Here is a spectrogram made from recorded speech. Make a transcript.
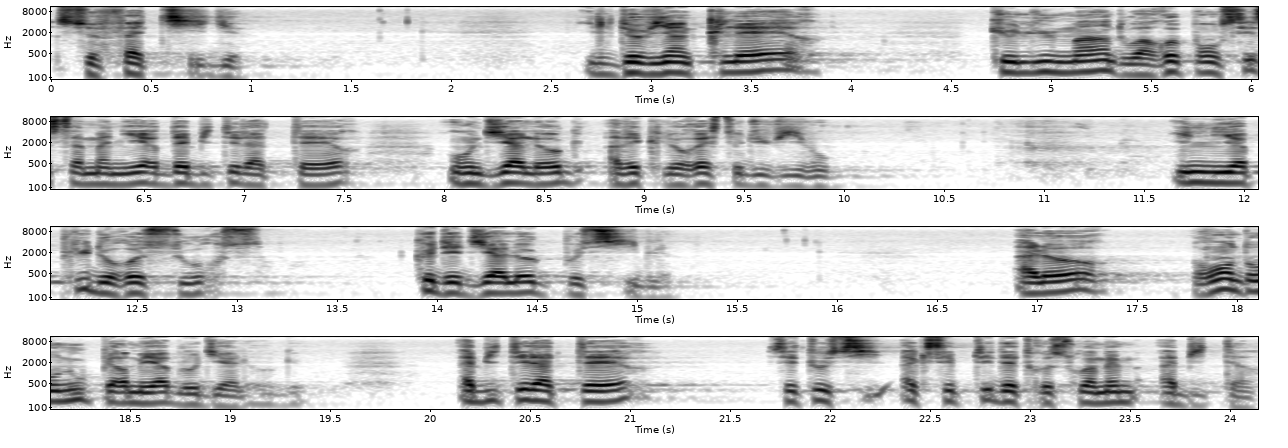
se fatigue. Il devient clair que l'humain doit repenser sa manière d'habiter la Terre en dialogue avec le reste du vivant. Il n'y a plus de ressources que des dialogues possibles. Alors, rendons-nous perméables au dialogue. Habiter la Terre, c'est aussi accepter d'être soi-même habitat.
